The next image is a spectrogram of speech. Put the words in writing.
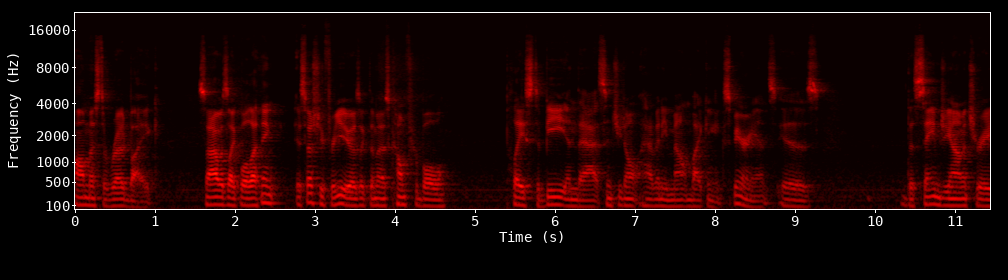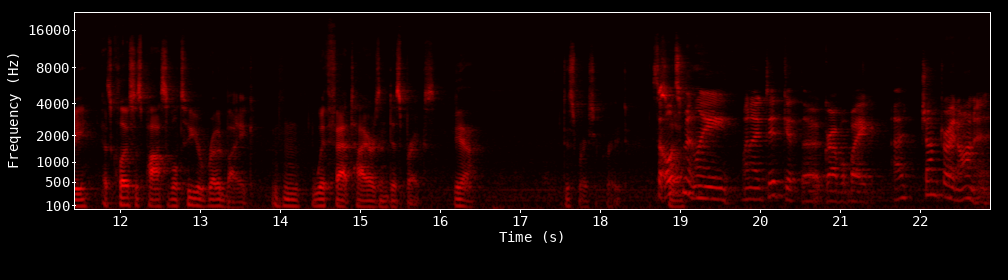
almost a road bike. So I was like, well, I think especially for you, it was like the most comfortable place to be in that since you don't have any mountain biking experience is the same geometry as close as possible to your road bike Mm-hmm. with fat tires and disc brakes. Yeah. Disc brakes are great. So, So- ultimately, when I did get the gravel bike, I jumped right on it,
